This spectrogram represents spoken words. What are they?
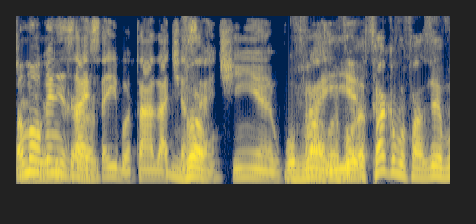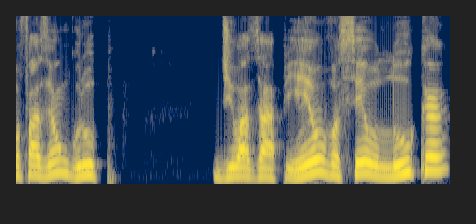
Vamos organizar isso aí, botar uma datinha Vamos. certinha. Eu vou pra. Vamos, vou- sabe o que eu vou fazer? Eu vou fazer um grupo de WhatsApp. Eu, você, o Luca.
